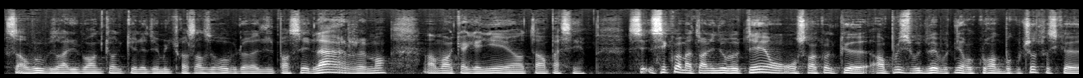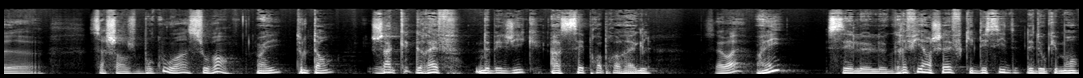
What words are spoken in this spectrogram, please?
sans vous, vous allez vous rendre compte que les 2300 euros, vous l'aurez dépensé largement en manque à gagner en temps passé. C'est quoi maintenant les nouveautés? On, se rend compte qu'en plus, vous devez vous tenir au courant de beaucoup de choses parce que ça change beaucoup, hein, souvent. Oui, tout le temps. Chaque greffe de Belgique a ses propres règles. C'est vrai? Oui. C'est le, greffier en chef qui décide des documents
